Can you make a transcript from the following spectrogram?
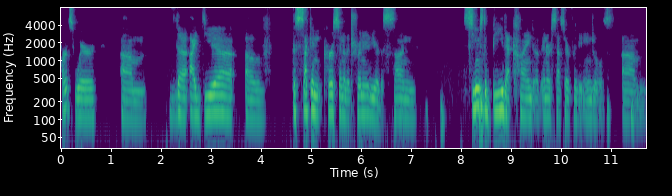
parts where um, the idea of the second person of the trinity or the son seems to be that kind of intercessor for the angels. Um,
